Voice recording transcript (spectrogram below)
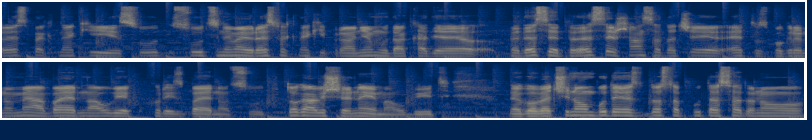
respekt neki, sud, suci nemaju respekt neki prema njemu da kad je 50-50 šansa da će, eto, zbog renomea Bayerna uvijek korist Bayerna od sudu. Toga više nema u biti. Nego većinom bude dosta puta sad ono,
